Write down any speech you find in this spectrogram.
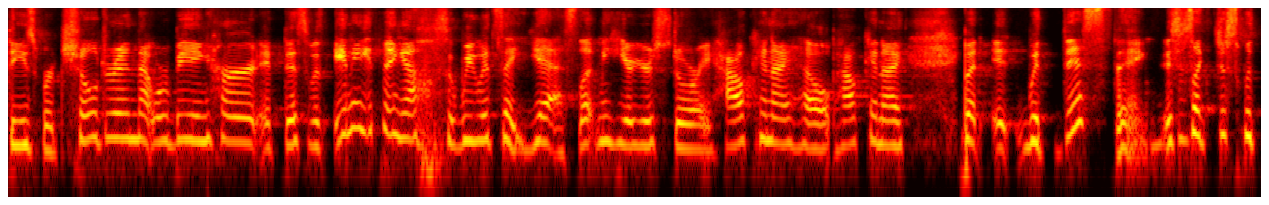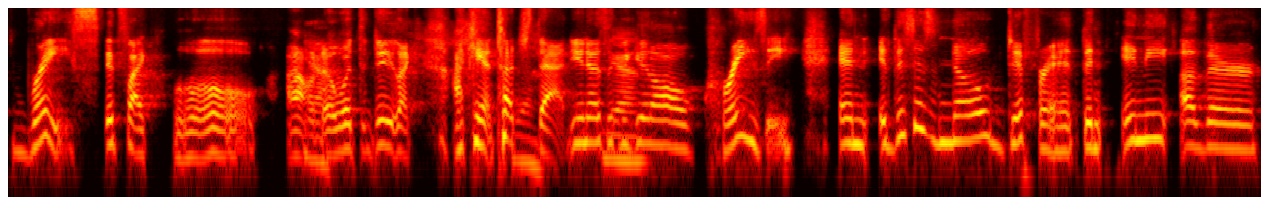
these were children that were being hurt, if this was anything else, we would say, Yes, let me hear your story. How can I help? How can I? But it, with this thing, it's just like just with race, it's like, Oh, I don't yeah. know what to do. Like, I can't touch yeah. that. You know, it's like yeah. we get all crazy. And this is no different than any other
